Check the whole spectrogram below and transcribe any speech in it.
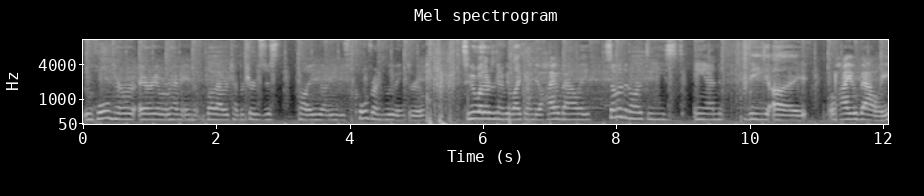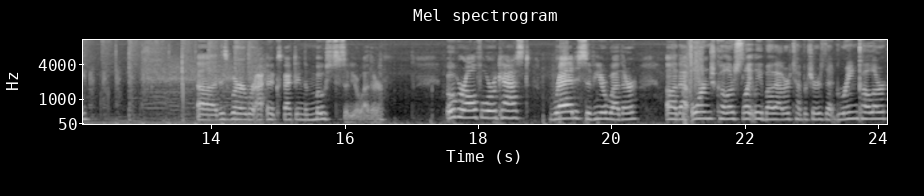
the whole entire area where we're having above average temperatures just probably going to be these cold fronts moving through. Severe weather is going to be likely in the Ohio Valley, some of the Northeast, and the uh, Ohio Valley. Uh, this is where we're expecting the most severe weather. Overall forecast red, severe weather. Uh, that orange color, slightly above average temperatures. That green color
